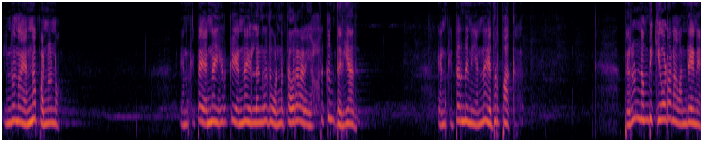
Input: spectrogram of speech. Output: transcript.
இன்னும் நான் என்ன பண்ணணும்? என்கிட்ட என்ன இருக்குது என்ன இல்லைங்கிறது ஒன்றை தவிர வேறு யாருக்கும் தெரியாது. என்கிட்ட இருந்து நீ என்ன எதிர்பார்க்குற? பெரும் நம்பிக்கையோடு நான் வந்தேனே.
